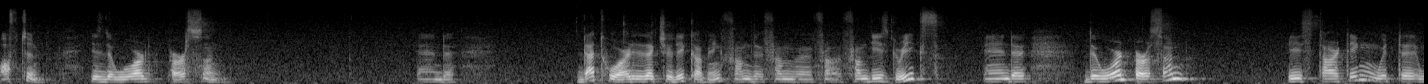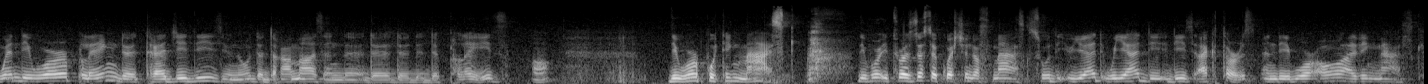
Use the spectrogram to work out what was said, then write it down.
often is the word person. And that word is actually coming from the from from, from these greeks and uh, the word person is starting with uh, when they were playing the tragedies, you know, the dramas and the, the, the, the plays. Huh? They were putting masks. they were, it was just a question of masks. So the, had, we had the, these actors, and they were all having masks.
